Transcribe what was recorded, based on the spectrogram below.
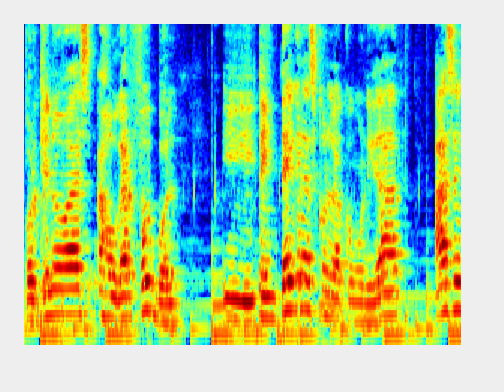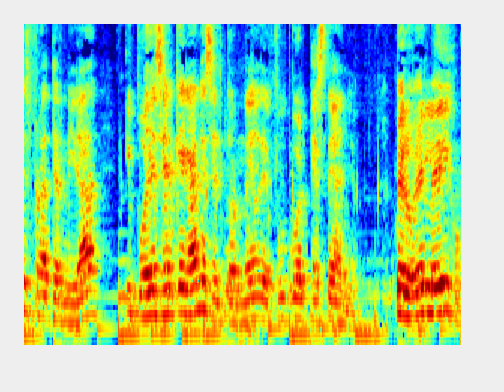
¿Por qué no vas a jugar fútbol y te integras con la comunidad, haces fraternidad y puede ser que ganes el torneo de fútbol este año? Pero él le dijo,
